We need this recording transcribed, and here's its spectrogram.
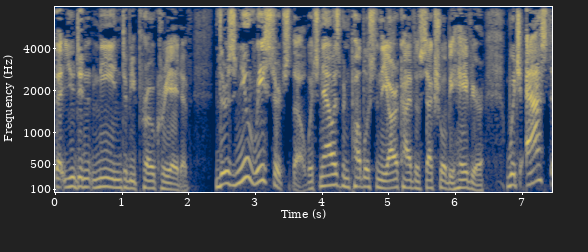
that you didn't mean to be procreative. There's new research, though, which now has been published in the Archives of Sexual Behavior, which asked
